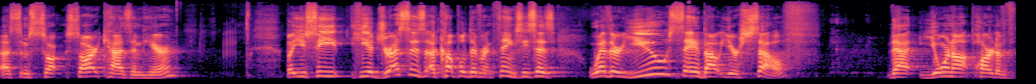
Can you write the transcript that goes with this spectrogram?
uh, some sar- sarcasm here. But you see, he addresses a couple different things. He says, whether you say about yourself, that you're not part of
